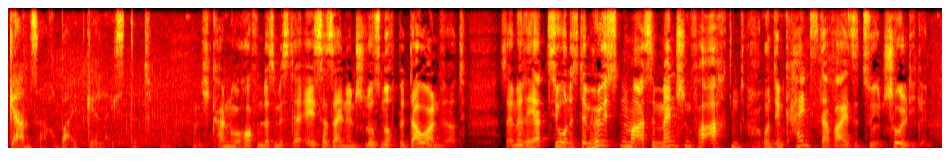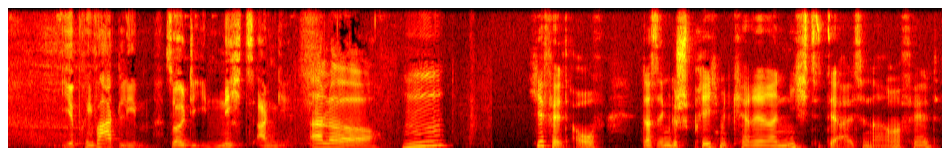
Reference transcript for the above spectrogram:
ganz Arbeit geleistet. Ich kann nur hoffen, dass Mr. Acer seinen Entschluss noch bedauern wird. Seine Reaktion ist im höchsten Maße menschenverachtend und in keinster Weise zu entschuldigen. Ihr Privatleben sollte Ihnen nichts angehen. Hallo. Hm? Hier fällt auf, dass im Gespräch mit Carrera nicht der alte Name fällt.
